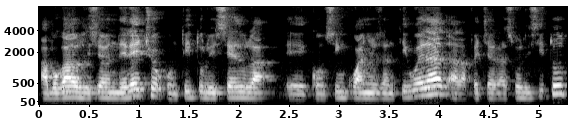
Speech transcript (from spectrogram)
abogado licenciado en Derecho, con título y cédula eh, con 5 años de antigüedad a la fecha de la solicitud,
